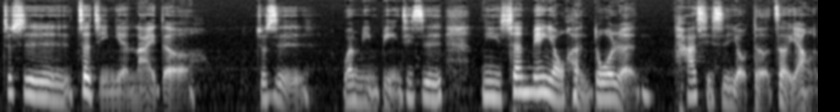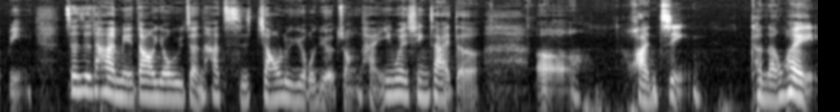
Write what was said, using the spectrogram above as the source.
就是这几年来的就是文明病。其实你身边有很多人，他其实有得这样的病，甚至他还没到忧郁症，他只是焦虑、忧虑的状态。因为现在的呃环境可能会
